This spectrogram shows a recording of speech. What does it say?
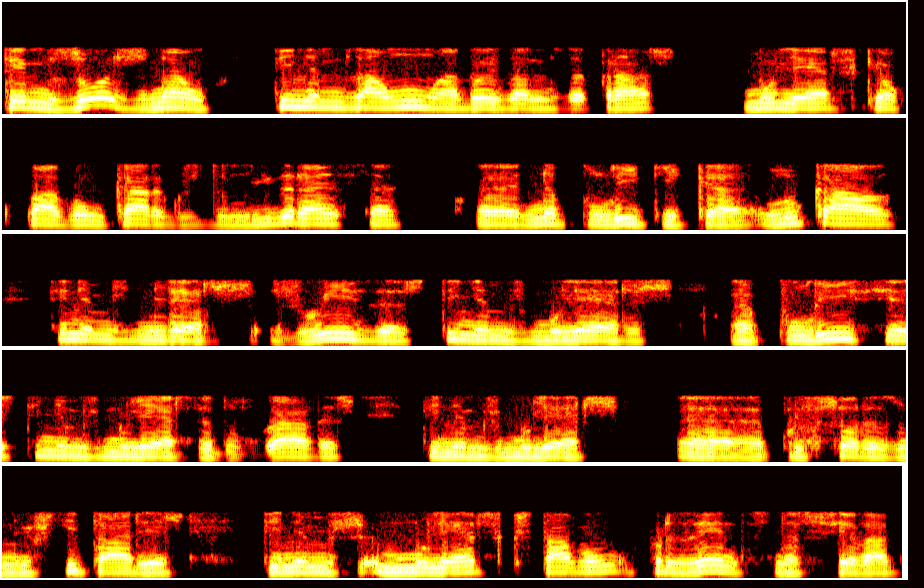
temos hoje, não, tínhamos há um, há dois anos atrás, mulheres que ocupavam cargos de liderança uh, na política local, tínhamos mulheres juízas, tínhamos mulheres uh, polícias, tínhamos mulheres advogadas, tínhamos mulheres uh, professoras universitárias, tínhamos mulheres que estavam presentes na sociedade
